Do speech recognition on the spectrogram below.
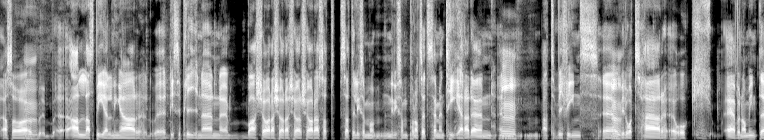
Alltså Mm. alla spelningar, eh, disciplinen, eh, bara köra, köra, köra, köra. Så att, så att det liksom, liksom på något sätt cementerade en, en, Mm. att vi finns eh, och vi låter så här. Och även om inte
